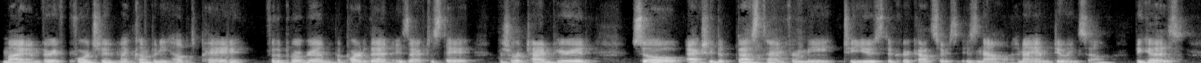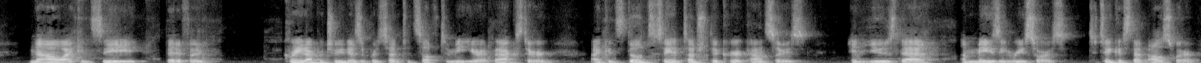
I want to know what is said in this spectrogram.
my I'm very fortunate my company helped pay for the program, but part of that is I have to stay a short time period. So actually the best time for me to use the career counselors is now, and I am doing so because now I can see that if a great opportunity doesn't present itself to me here at Baxter, I could still stay in touch with the career counselors and use that amazing resource to take a step elsewhere.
